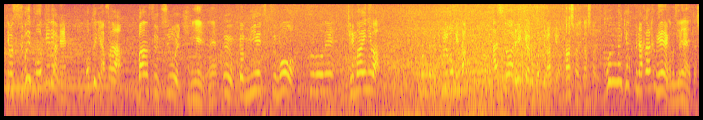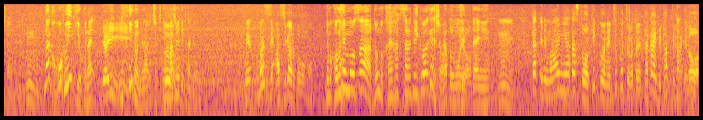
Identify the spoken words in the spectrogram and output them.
うん。でもすごい光景だよね。奥にはさバンス中央駅、見えるよね。うん、が見えつつもそのね手前にはこんだけ古ぼけた味のある駅が残ってるわけよ。確かに確かに。こんなギャップなかなか見れないかもし見れない。れない確かにね。うん。なんかここ雰囲気良くない？いやいいいい。いいよね。なんかちょっと初めて来たけど。ねマジで味があると思うもん。でもこの辺もさどんどん開発されていくわけでしょ？だと思うよ。絶対に。うんだってね周り見渡すと結構ねちょこちょことね高いビル立ってるんだけど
